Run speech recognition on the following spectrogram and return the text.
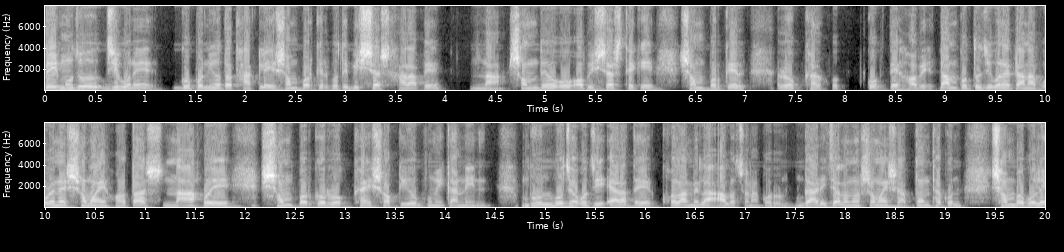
প্রেমজ জীবনে গোপনীয়তা থাকলে সম্পর্কের প্রতি বিশ্বাস হারাবে না। সন্দেহ ও অবিশ্বাস থেকে সম্পর্কের রক্ষা করতে হবে। দাম্পত্য জীবনে টানাপোড়েনের সময় হতাশ না হয়ে সম্পর্ক রক্ষায় সক্রিয় ভূমিকা নিন। ভুল বোঝাবুঝি এড়াতে খোলামেলা আলোচনা করুন। গাড়ি চালানোর সময় সাবধান থাকুন। সম্ভব হলে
